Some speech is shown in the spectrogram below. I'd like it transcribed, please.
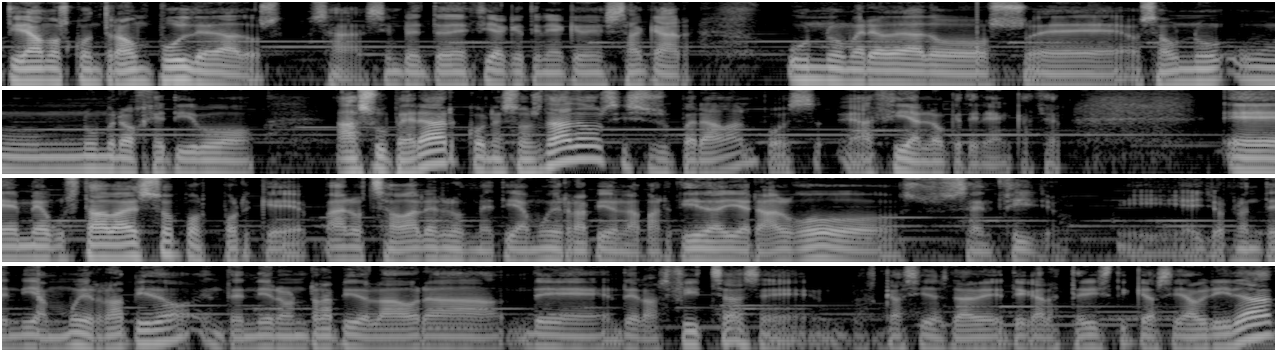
tiramos contra un pool de dados. O sea, simplemente decía que tenía que sacar un número de dados, eh, o sea, un, número objetivo a superar con esos dados y si superaban, pues hacían lo que tenían que hacer. Eh, me gustaba eso pues porque a los chavales los metía muy rápido en la partida y era algo sencillo. Y ellos lo entendían muy rápido, entendieron rápido la hora de, las fichas, eh, las casillas de, de características y habilidad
